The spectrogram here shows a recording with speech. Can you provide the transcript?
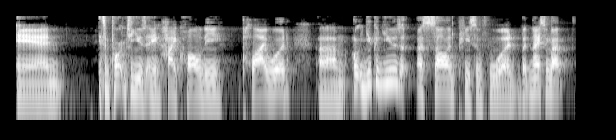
and it's important to use a high quality plywood. Um, oh, you could use a solid piece of wood, but nice thing about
